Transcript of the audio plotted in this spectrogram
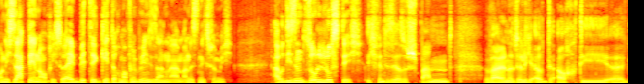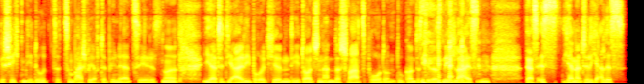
Und ich sag denen auch, ich so, hey, bitte geht doch mal auf eine Bühne. Die sagen, nein, Mann, ist nichts für mich. Aber die sind so lustig. Ich finde es ja so spannend, weil natürlich auch die äh, Geschichten, die du zum Beispiel auf der Bühne erzählst, ne? ihr hattet die Aldi-Brötchen, die Deutschen hatten das Schwarzbrot und du konntest dir das nicht leisten. Das ist ja natürlich alles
